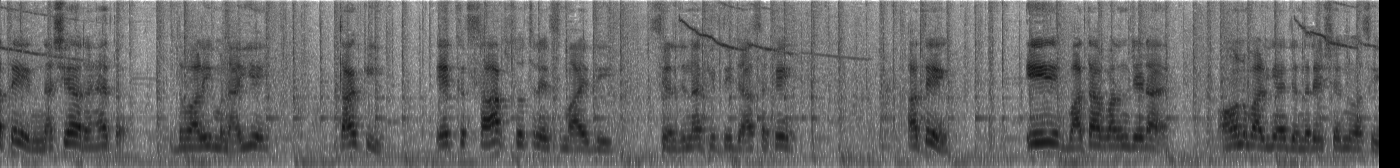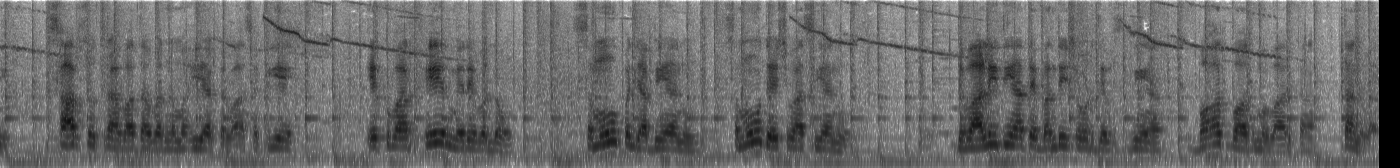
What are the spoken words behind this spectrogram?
ਅਤੇ ਨਸ਼ਿਆਂ ਰਹਿਤ ਦੀਵਾਲੀ ਮਨਾਈਏ ਤਾਂ ਕਿ ਇੱਕ ਸਾਫ਼ ਸੁਥਰੇ ਸਮਾਜ ਦੀ ਸਿਰਜਣਾ ਕੀਤੀ ਜਾ ਸਕੇ ਅਤੇ ਇਹ ਵਾਤਾਵਰਣ ਜਿਹੜਾ ਹੈ, ਆਉਣ ਵਾਲੀਆਂ ਜਨਰੇਸ਼ਨ ਨੂੰ ਅਸੀਂ ਸਾਫ਼ ਸੁਥਰਾ ਵਾਤਾਵਰਣ ਮੁਹੱਈਆ ਕਰਵਾ ਸਕੀਏ। ਇੱਕ ਵਾਰ ਫੇਰ ਮੇਰੇ ਵੱਲੋਂ ਸਮੂਹ ਪੰਜਾਬੀਆਂ ਨੂੰ, ਸਮੂਹ ਦੇਸ਼ ਵਾਸੀਆਂ ਨੂੰ ਦੀਵਾਲੀ ਦੀਆਂ ਤੇ ਬੰਦੀ ਛੋੜ ਦਿਵਸ ਦੀਆਂ ਬਹੁਤ ਬਹੁਤ ਮੁਬਾਰਕਾਂ। ਧੰਨਵਾਦ।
